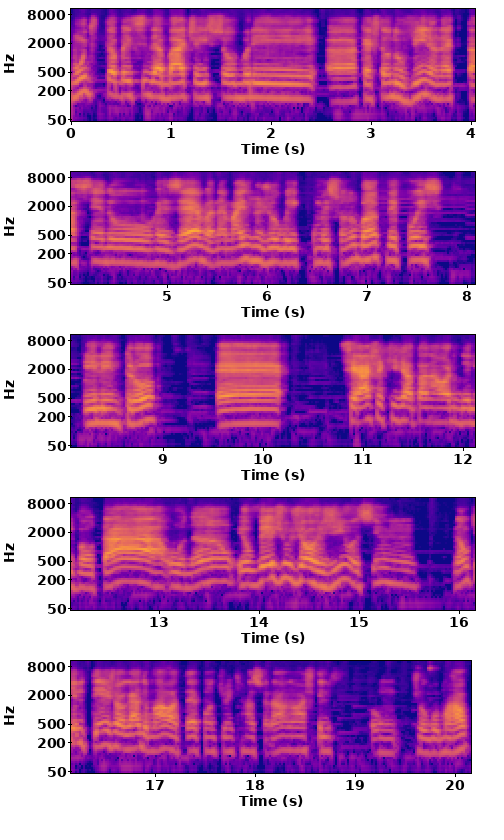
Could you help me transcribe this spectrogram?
muito também se debate aí sobre a questão do Vina, né, que está sendo reserva, né, mais um jogo aí que começou no banco, depois ele entrou. É, você acha que já está na hora dele voltar ou não? Eu vejo o Jorginho, assim, um... não que ele tenha jogado mal até contra o Internacional, não acho que ele um, jogou mal,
